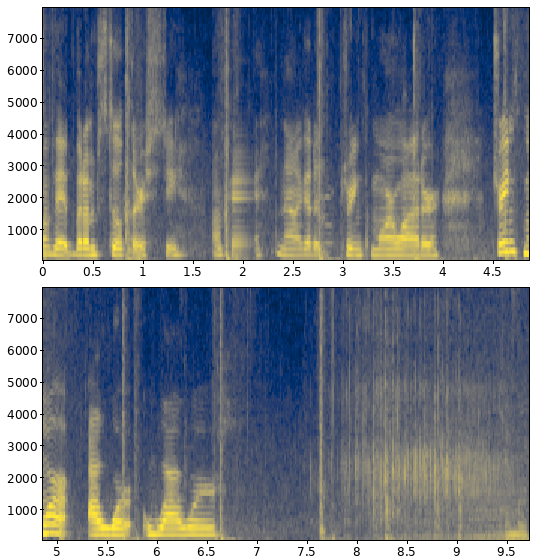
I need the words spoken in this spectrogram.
Okay, but I'm still thirsty. Okay, now I gotta drink more water. Drink more hour water. Timber.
